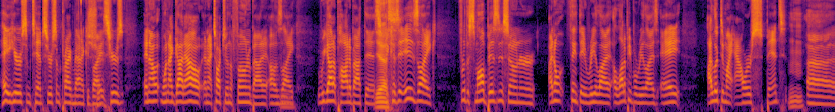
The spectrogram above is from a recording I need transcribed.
hey, here are some tips, here's some pragmatic Sure. advice. Here's and I when I got out and I talked to you on the phone about it, I was Mhm. like, we got a pod about this Yes. because it is like for the small business owner, I don't think they realize. A lot of people realize a. I looked at my hours spent, Mm-hmm. uh,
